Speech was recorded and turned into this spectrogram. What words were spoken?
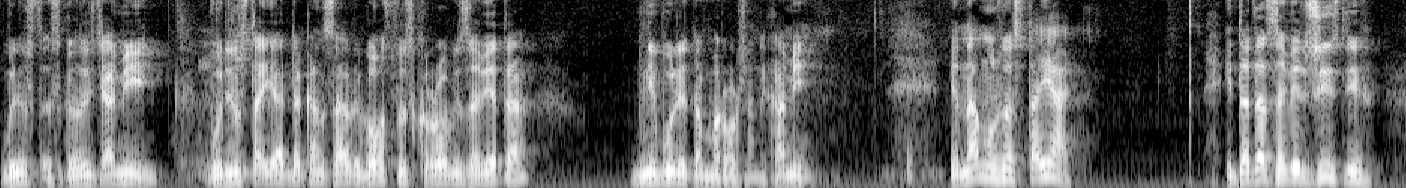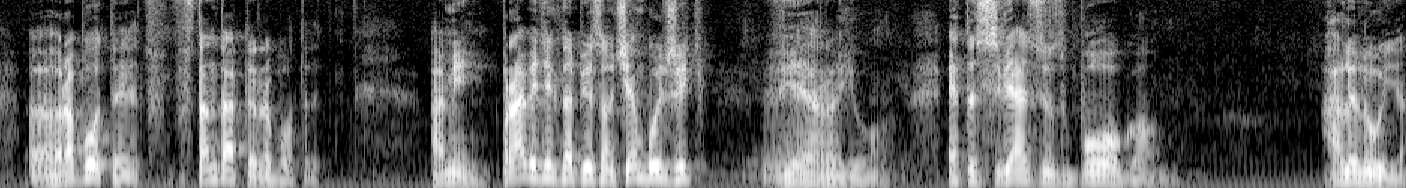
Будем сказать аминь. Будем стоять до конца. Господь, с крови завета не будет там мороженых. Аминь. И нам нужно стоять. И тогда завет жизни э, работает, стандарты работают. Аминь. Праведник написан, чем будет жить? Верою. Это связью с Богом. Аллилуйя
